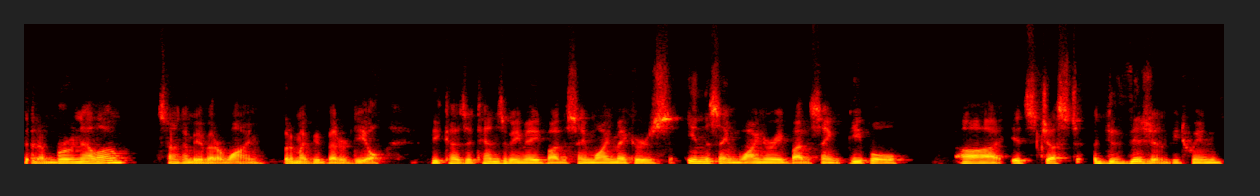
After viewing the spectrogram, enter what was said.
than a Brunello. It's not going to be a better wine, but it might be a better deal because it tends to be made by the same winemakers in the same winery by the same people. Uh, it's just a division between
